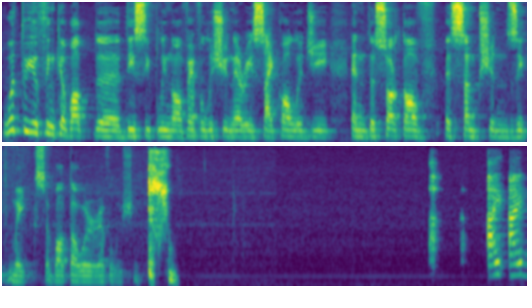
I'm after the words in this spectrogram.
what do you think about the discipline of evolutionary psychology and the sort of assumptions it makes about our evolution? I, I,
